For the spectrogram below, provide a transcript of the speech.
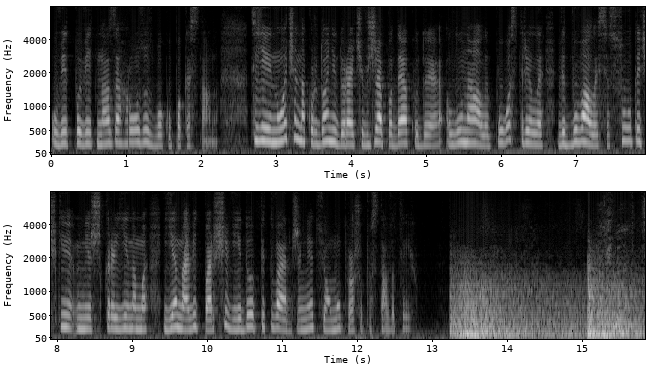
у відповідь на загрозу з боку Пакистану. Цієї ночі на кордоні, до речі, вже подекуди лунали постріли, відбувалися сутички між країнами. Є навіть перші відео підтвердження цьому. Прошу поставити їх. І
